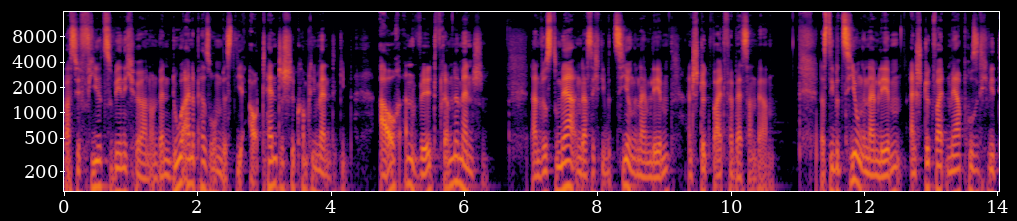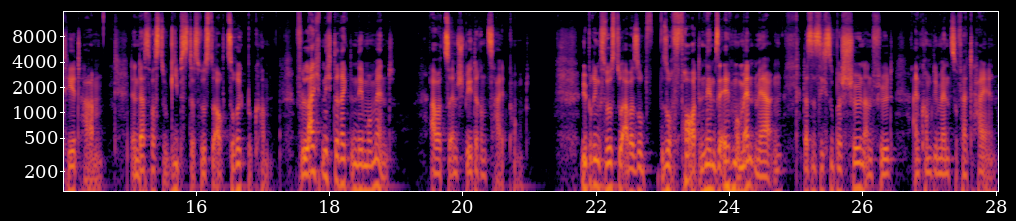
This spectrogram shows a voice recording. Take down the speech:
Was wir viel zu wenig hören. Und wenn du eine Person bist, die authentische Komplimente gibt, auch an wildfremde Menschen, dann wirst du merken, dass sich die Beziehungen in deinem Leben ein Stück weit verbessern werden. Dass die Beziehungen in deinem Leben ein Stück weit mehr Positivität haben. Denn das, was du gibst, das wirst du auch zurückbekommen. Vielleicht nicht direkt in dem Moment, aber zu einem späteren Zeitpunkt. Übrigens wirst du aber so, sofort in demselben Moment merken, dass es sich super schön anfühlt, ein Kompliment zu verteilen.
